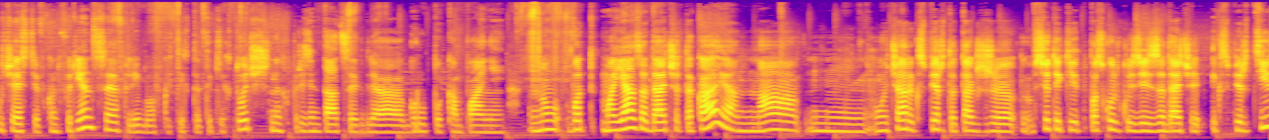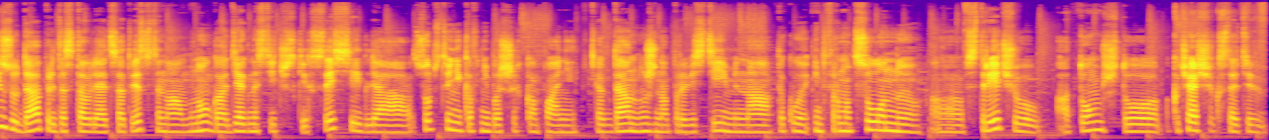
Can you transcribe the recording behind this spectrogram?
участие в конференциях, либо в каких-то таких точечных презентациях для группы компаний. Ну, вот моя задача такая, на HR-эксперта также все-таки, поскольку здесь задача экспертизу да, предоставлять, соответственно, много диагностических сессий для собственников небольших компаний, когда нужно провести именно такую информационную э, встречу о том, что чаще, кстати,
